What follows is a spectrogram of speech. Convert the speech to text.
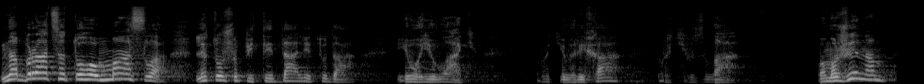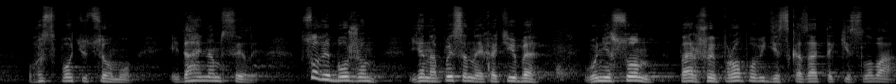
набратися того масла для того, щоб піти далі туди і воювати проти гріха, проти зла. Поможи нам, Господь, у цьому і дай нам сили. В Слові Божому є написано, я хотів би в унісон першої проповіді сказати такі слова.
